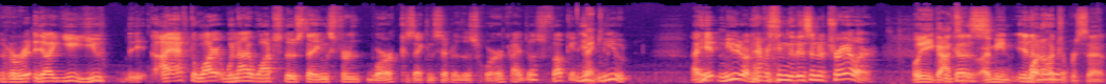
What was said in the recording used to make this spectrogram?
like you you. I have to watch when I watch those things for work because I consider this work. I just fucking hit Thank you. mute. I hit mute on everything that isn't a trailer. Well, you got Because, to. I mean, you know- one hundred percent.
